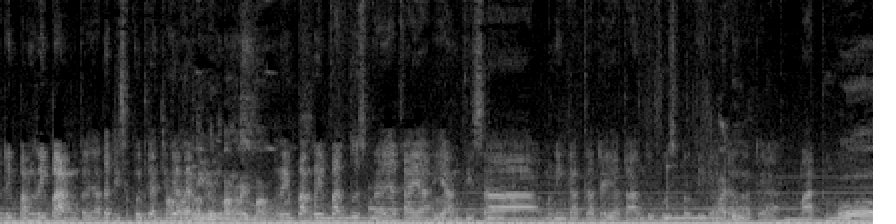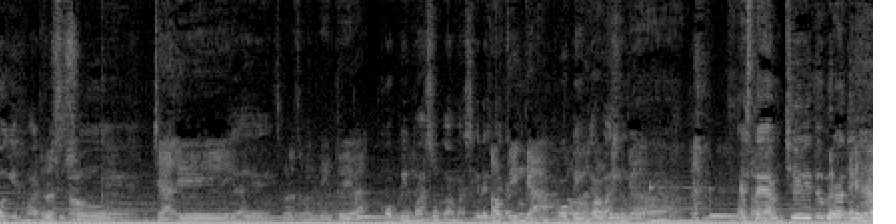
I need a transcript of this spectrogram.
rimpang-rimpang. Ternyata disebutkan juga Apa tadi. rimpang-rimpang Rimpang-rimpang itu sebenarnya kayak yang bisa meningkatkan daya tahan tubuh seperti kadang Madu. ada madu, Oh gitu madu Terus- susu. Oke. Jahe, Jahe. seperti seperti itu ya. Kopi masuk nggak Mas kira-kira? Kopi enggak. Kopi enggak kopi masuk. enggak. STMC itu berarti ya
